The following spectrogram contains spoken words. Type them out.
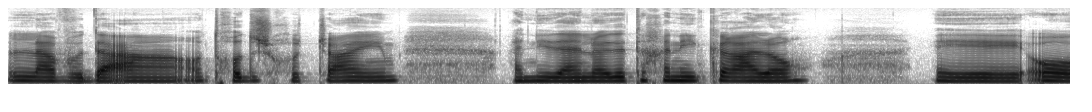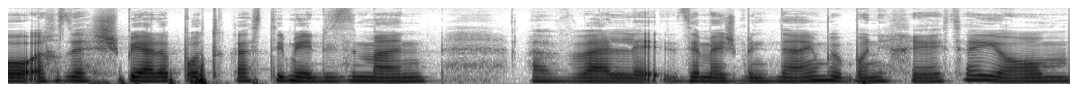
לעבודה עוד חודש או חודשיים, אני עדיין לא יודעת איך אני אקרא לו, אה, או איך זה ישפיע על הפודקאסט אם יהיה לי זמן, אבל זה מה יש בינתיים, ובוא נחיה את היום.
